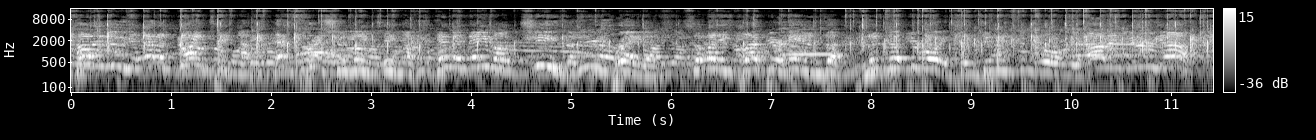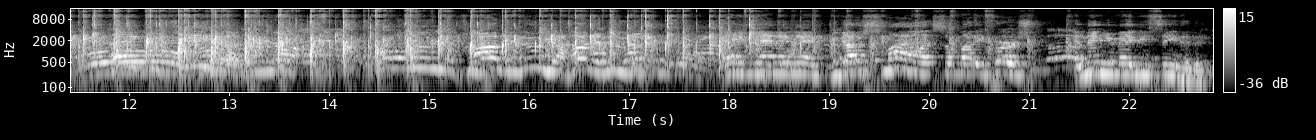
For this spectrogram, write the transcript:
Hallelujah. That anointing, that fresh anointing. In the name of Jesus, we pray. Somebody clap your hands, lift up your voice, and give him some glory. Hallelujah. Thank you, Jesus. Hallelujah. Hallelujah. Amen. Amen. You got to smile at somebody first, and then you may be seated.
